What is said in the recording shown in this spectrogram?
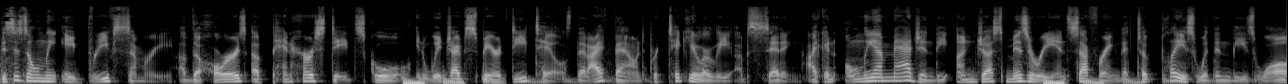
This is only a brief summary of the horrors of Pennhurst State School, in which I've spared details that I found particularly upsetting. I can only imagine the unjust misery and suffering that took place within these walls.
